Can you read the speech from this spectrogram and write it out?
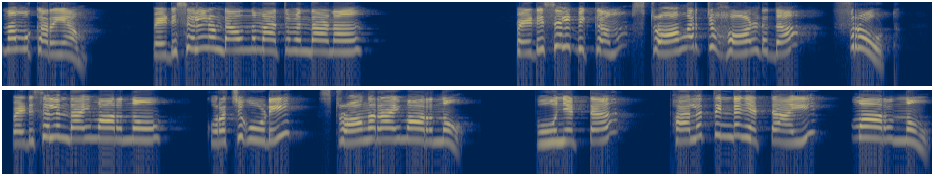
നമുക്കറിയാം. പെഡിസലിനുണ്ടാവുന്ന മാറ്റം എന്താണ്? Pedicel become stronger to hold the fruit pedicel എന്തായി മാറുന്നു? കുറച്ചുകൂടി സ്ട്രോങ്ങർ ആയി മാറുന്നു. പൂഞ്ഞെട്ട് ഫലത്തിന്റെ ഞെട്ടായി മാറുന്നു.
